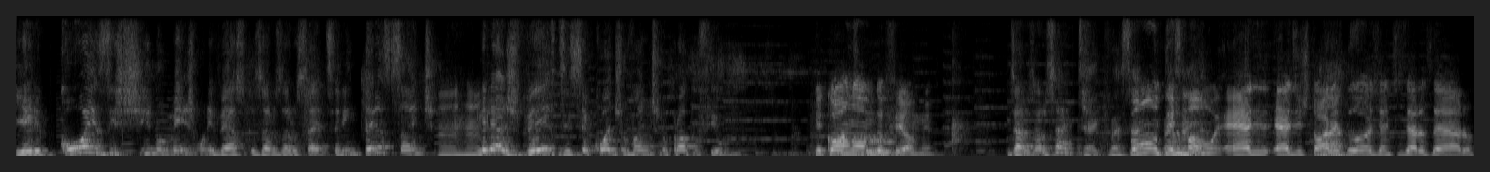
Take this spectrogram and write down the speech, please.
E ele coexistir no mesmo universo que o 007. Seria interessante Uhum. ele, às vezes, ser coadjuvante no próprio filme. E qual é o nome do filme? 007. É, que vai sair- que Ponto, vai sair. irmão. É, é as histórias Ah, do. Agente 00.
